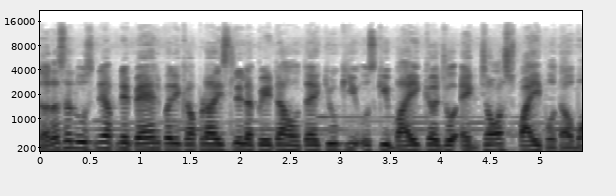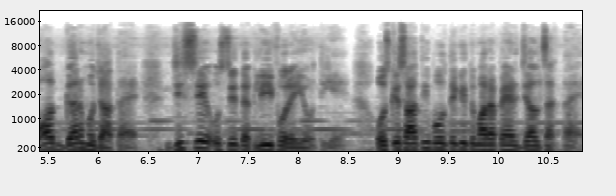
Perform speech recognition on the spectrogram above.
दरअसल उसने अपने पैर पर कपड़ा इसलिए लपेटा होता है क्योंकि उसकी बाइक का जो एग्जॉस्ट पाइप होता है, वो बहुत गर्म हो जाता है, जिससे उससे तकलीफ़ हो रही होती है। उसके साथ ही बोलते कि तुम्हारा पैर जल सकता है।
